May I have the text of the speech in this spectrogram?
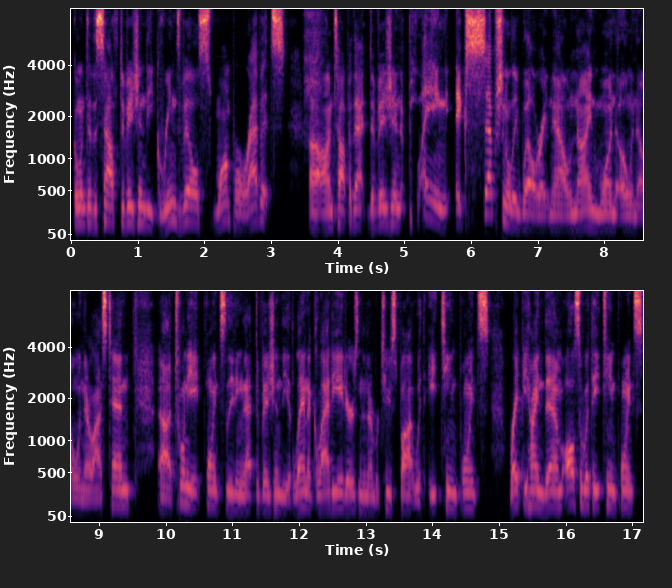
Going to the South Division, the Greenville Swamp Rabbits uh, on top of that division, playing exceptionally well right now 9 1 0 0 in their last 10. Uh, 28 points leading that division. The Atlanta Gladiators in the number two spot with 18 points. Right behind them, also with 18 points,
